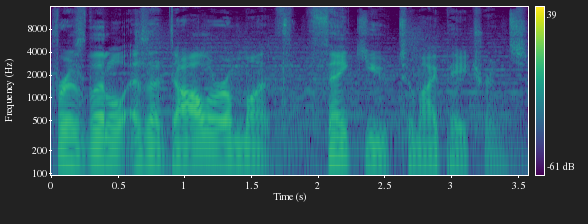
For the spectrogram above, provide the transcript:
for as little as a dollar a month. Thank you to my patrons.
